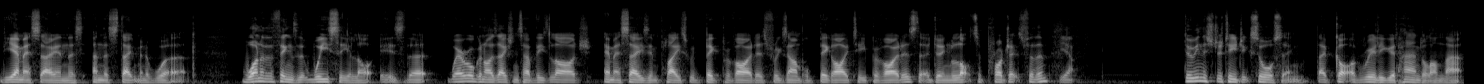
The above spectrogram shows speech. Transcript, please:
the MSA and the and the statement of work, one of the things that we see a lot is that where organizations have these large MSAs in place with big providers, for example, big IT providers that are doing lots of projects for them, yeah. doing the strategic sourcing, they've got a really good handle on that.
